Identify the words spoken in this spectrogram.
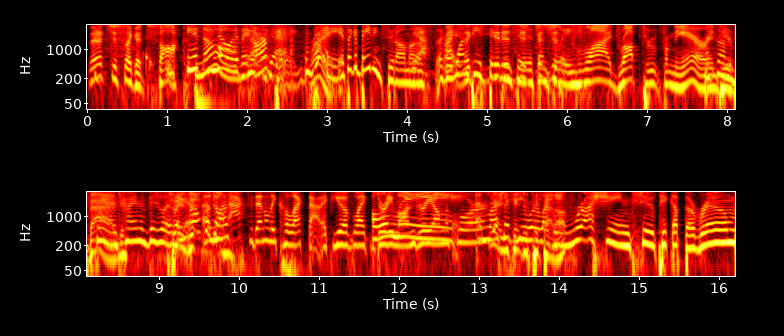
That's just like a sock. It's, No, it's they not- are Yeah. big. Right. Right. It's like a bathing suit almost. Like Right, a one piece it bathing is suit, just, it's essentially. just fly, drop through from the air That's into what your I'm saying. I'm trying to visualize. So Like, You it- also don't accidentally collect that if you have like dirty laundry on the floor. Unless Yeah, you if can you just were like rushing to pick up the room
